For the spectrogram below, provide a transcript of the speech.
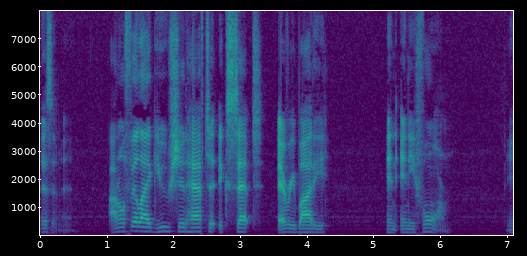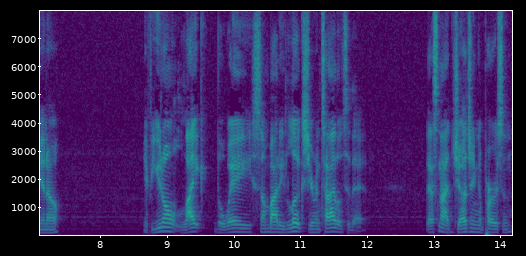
Listen, man. I don't feel like you should have to accept everybody in any form. You know? If you don't like the way somebody looks, you're entitled to that. That's not judging a person.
